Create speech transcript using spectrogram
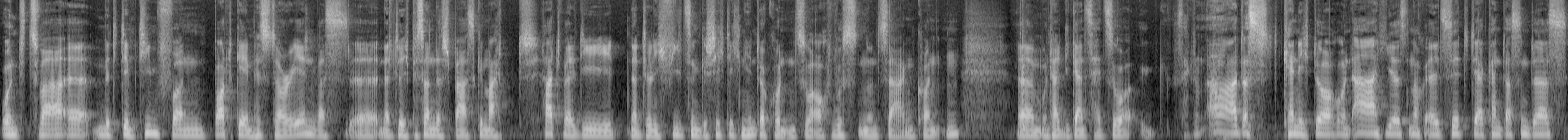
Und zwar äh, mit dem Team von Boardgame Historian, was äh, natürlich besonders Spaß gemacht hat, weil die natürlich viel zum geschichtlichen Hintergrund und so auch wussten und sagen konnten. Ähm, und halt die ganze Zeit so gesagt, ah, das kenne ich doch und ah, hier ist noch El Cid, der kann das und das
